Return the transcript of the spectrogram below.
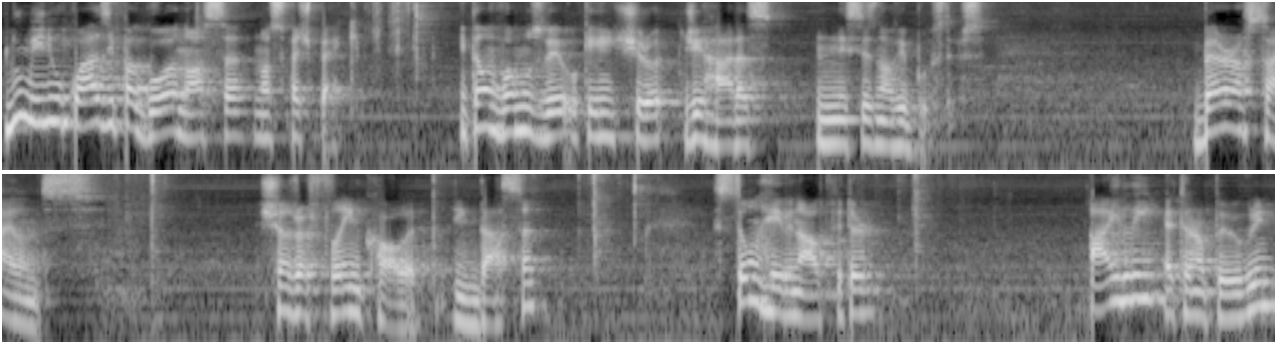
no mínimo quase pagou a nossa nosso Fatpack. Então vamos ver o que a gente tirou de raras nesses nove boosters. Bearer of Silence, Chandra Flamecaller, lindaça, Stonehaven Outfitter, Ailey, Eternal Pilgrim,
